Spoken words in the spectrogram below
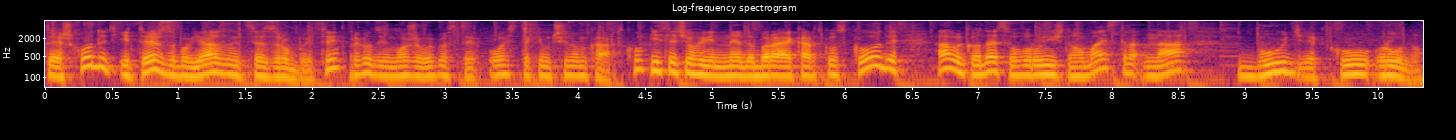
теж ходить і теж зобов'язаний це зробити. Наприклад, він може викласти ось таким чином картку. Після чого він не добирає картку з колоди, а викладає свого рунічного майстра на будь-яку руну.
